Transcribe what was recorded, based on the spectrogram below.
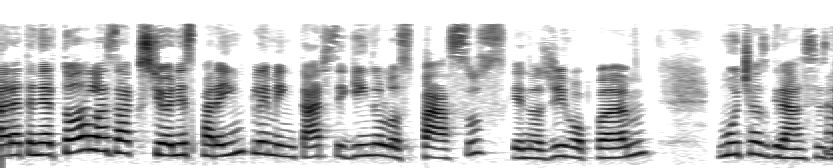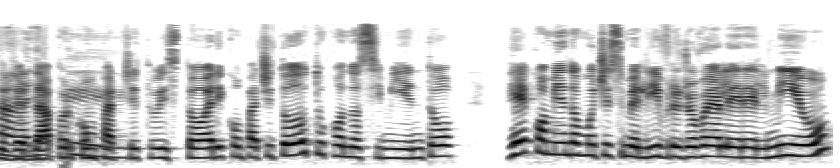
para tener todas las acciones para implementar siguiendo los pasos que nos dijo Pam. Muchas gracias de Ay, verdad por ti. compartir tu historia y compartir todo tu conocimiento. Recomiendo muchísimo el libro, yo voy a leer el mío.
